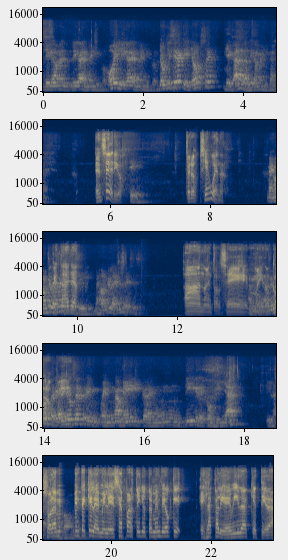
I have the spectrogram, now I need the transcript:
Liga, Liga de México. Hoy Liga de México. Yo quisiera que Jose llegara a la Liga Mexicana. ¿En serio? Sí. Pero sí es buena. Mejor que ¿Por la MLS, sí. Mejor que la MLS, sí. Ah, no, entonces me imagino que. Jose en, en un América, en un Tigre, con Guiñac. Solamente que la MLS aparte yo también veo que es la calidad de vida que te da.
